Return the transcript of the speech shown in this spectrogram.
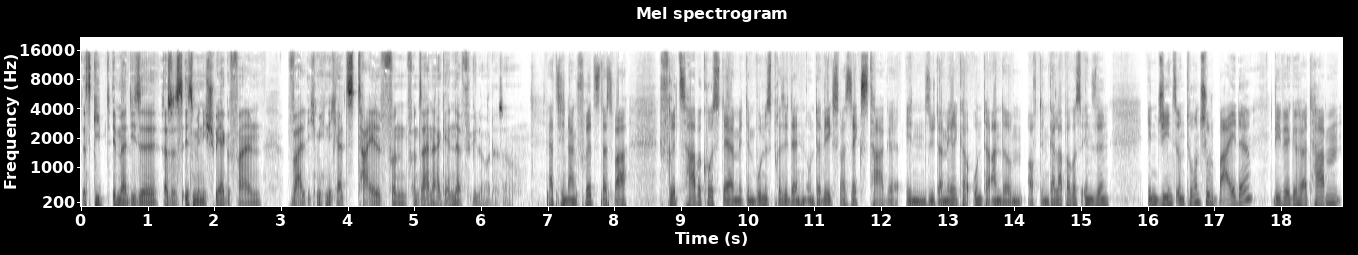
es gibt immer diese, also es ist mir nicht schwer gefallen, weil ich mich nicht als Teil von, von seiner Agenda fühle oder so. Herzlichen Dank, Fritz. Das war Fritz Habekus, der mit dem Bundespräsidenten unterwegs war, sechs Tage in Südamerika, unter anderem auf den Galapagos-Inseln in Jeans und Turnschuhen, beide, wie wir gehört haben.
